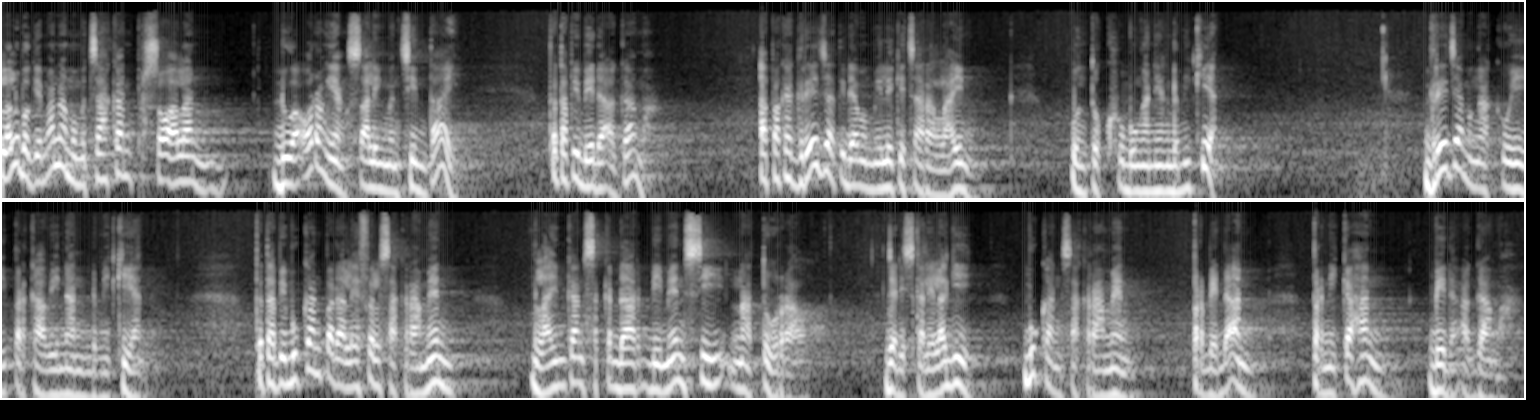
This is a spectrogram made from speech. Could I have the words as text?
Lalu bagaimana memecahkan persoalan dua orang yang saling mencintai tetapi beda agama? Apakah gereja tidak memiliki cara lain untuk hubungan yang demikian? Gereja mengakui perkawinan demikian, tetapi bukan pada level sakramen, melainkan sekedar dimensi natural. Jadi sekali lagi, bukan sakramen, perbedaan pernikahan beda agama.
